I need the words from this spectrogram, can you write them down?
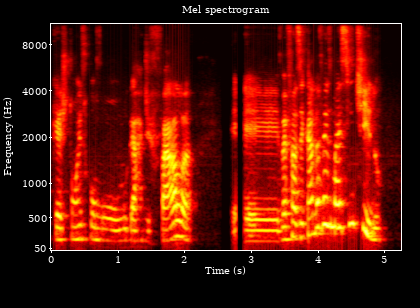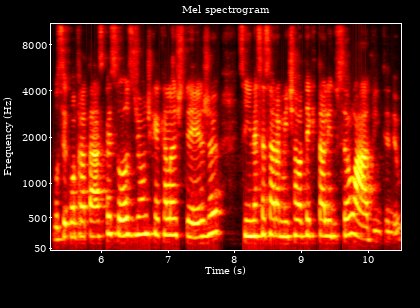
questões como lugar de fala, é, vai fazer cada vez mais sentido você contratar as pessoas de onde quer que ela esteja, sem necessariamente ela ter que estar ali do seu lado, entendeu?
